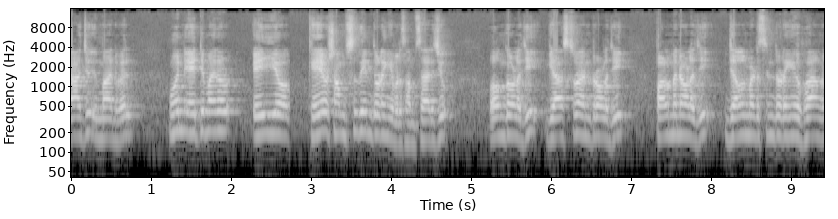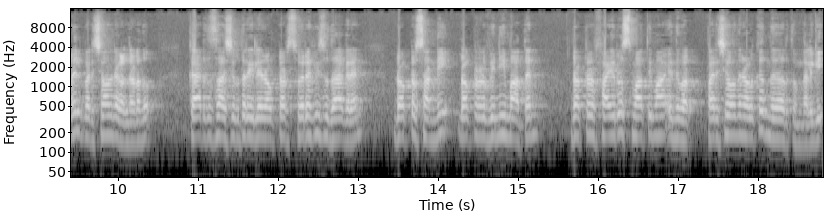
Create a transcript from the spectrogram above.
രാജു ഇമ്മാനുവൽ മുൻ Ettumanoor A EO K O Shamsuddin തുടങ്ങിയവർ സംസാരിച്ചു. Oncology gastroenterology pulmonology general medicine തുടങ്ങിയ വിഭാഗങ്ങളിൽ പരിശോധനകൾ നടന്നു. കാരിതസ് ആശുപത്രിയിലെ doctor Surabhi Sudhakaran doctor Sunny doctor Vini Mathan doctor Fairoos Mathima എന്നിവർ പരിശോധനകൾക്ക് നേതൃത്വം നൽകി.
